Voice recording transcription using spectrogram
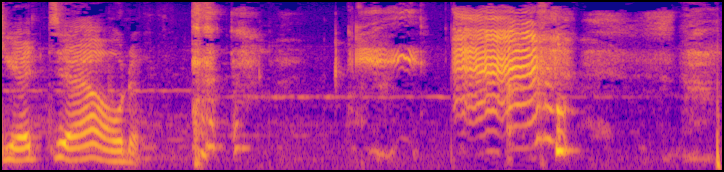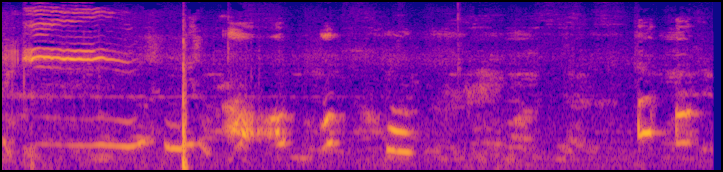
Get down!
